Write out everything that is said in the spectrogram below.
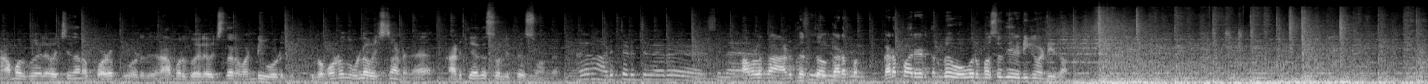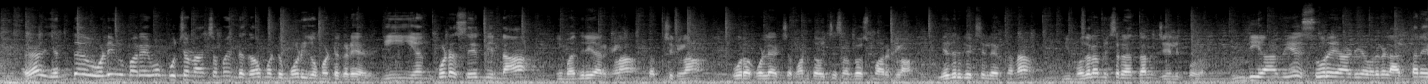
ராமர் கோயிலை வச்சு தானே பொழப்பு ஓடுது. ராமர் கோயிலை வச்சு தானே வண்டி ஓடுது. இப்போ கொண்டு வந்து உள்ளே வச்சுட்டானுங்க. அடுத்து எதை சொல்லி பேசுவாங்க? அதெல்லாம் அடுத்தடுத்து வேற சில அவ்வளோதான் அடுத்தடுத்து கடப்பா கடப்பாரி எடுத்துன்னு போய் ஒவ்வொரு மசூதியும் இடிக்க வேண்டியதுதான். அதாவது எந்த ஒளிவு மறைவும் பூச்ச நாச்சமும் இந்த கவர்மெண்ட் மோடி கவர்மெண்ட்டு கிடையாது. நீ என் கூட சேர்ந்தின்னா நீ மந்திரியாக இருக்கலாம் தப்பிச்சுக்கலாம் ஊரை கொள்ளையடிச்ச பணத்தை வச்சு சந்தோஷமாக இருக்கலாம். எதிர்கட்சியில் இருந்தனா நீ முதலமைச்சராக இருந்தாலும் ஜெயிலுக்கு போவேன். இந்தியாவையே சூறையாடியவர்கள் அத்தனை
